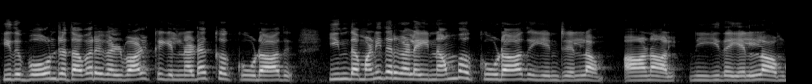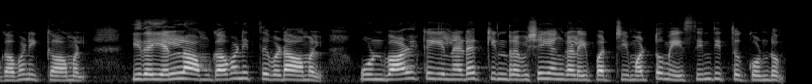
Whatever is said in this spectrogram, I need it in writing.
இது போன்ற தவறுகள் வாழ்க்கையில் நடக்கக்கூடாது. இந்த மனிதர்களை நம்பக்கூடாது என்றெல்லாம். ஆனால் நீ இதையெல்லாம் கவனிக்காமல் இதையெல்லாம் கவனித்து விடாமல் உன் வாழ்க்கையில் நடக்கின்ற விஷயங்களைப் பற்றி மட்டுமே சிந்தித்து கொண்டும்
